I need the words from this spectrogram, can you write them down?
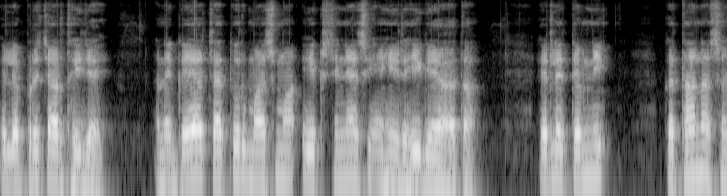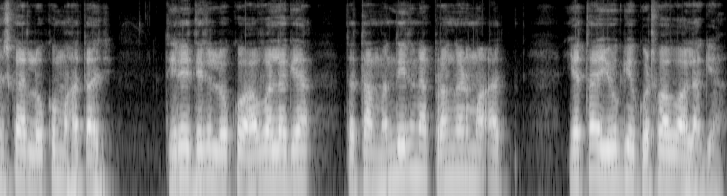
એટલે પ્રચાર થઈ જાય અને ગયા ચાતુર્માસમાં એક સંન્યાસી અહીં રહી ગયા હતા. એટલે તેમની કથાના સંસ્કાર લોકોમાં હતા જ. ધીરે ધીરે લોકો આવવા લાગ્યા તથા મંદિરના પ્રાંગણમાં યથા યોગ્ય ગોઠવાવા લાગ્યા.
